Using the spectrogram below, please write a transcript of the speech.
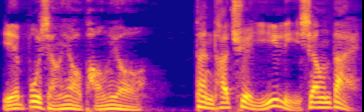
也不想要朋友，但他却以礼相待。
